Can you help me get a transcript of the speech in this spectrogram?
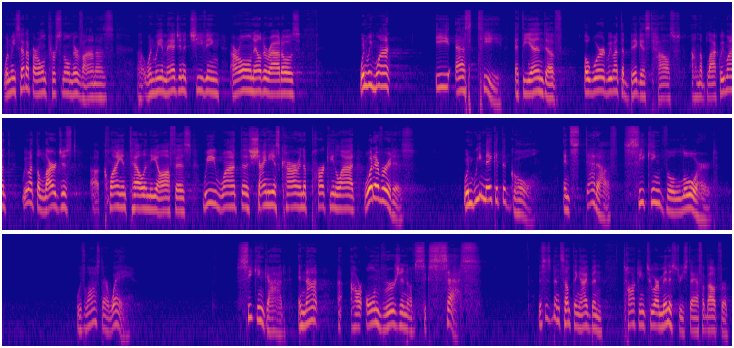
When we set up our own personal nirvanas, uh, when we imagine achieving our own Eldorados, when we want EST at the end of a word, we want the biggest house on the block. We want, we want the largest uh, clientele in the office. We want the shiniest car in the parking lot, whatever it is. When we make it the goal, instead of seeking the Lord, we've lost our way. Seeking God and not uh, our own version of success. This has been something I've been talking to our ministry staff about for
